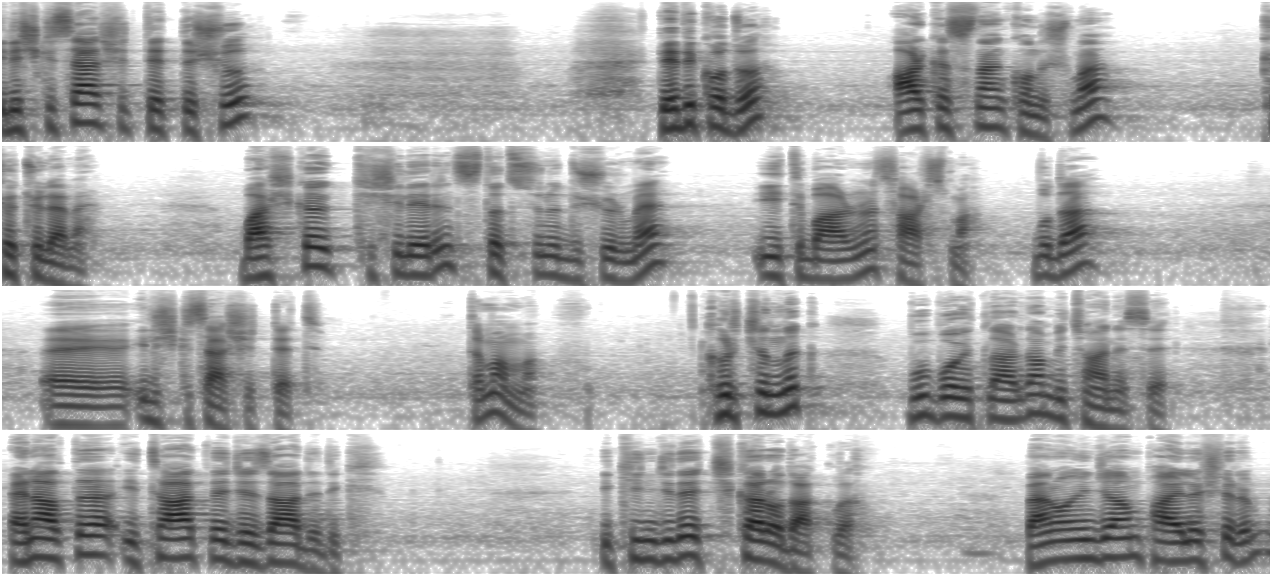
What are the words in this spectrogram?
İlişkisel şiddet de şu, dedikodu, arkasından konuşma, kötüleme. Başka kişilerin statüsünü düşürme, itibarını sarsma. Bu da e, ilişkisel şiddet. Tamam mı? Hırçınlık bu boyutlardan bir tanesi. En altta itaat ve ceza dedik. İkincide çıkar odaklı. Ben oyuncağımı paylaşırım.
